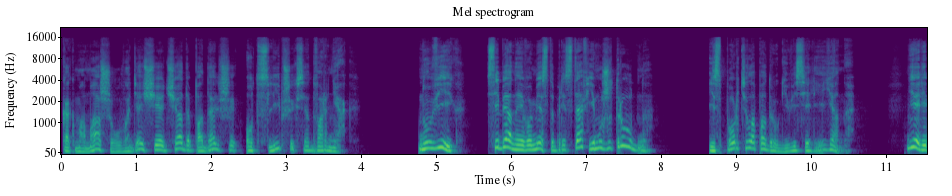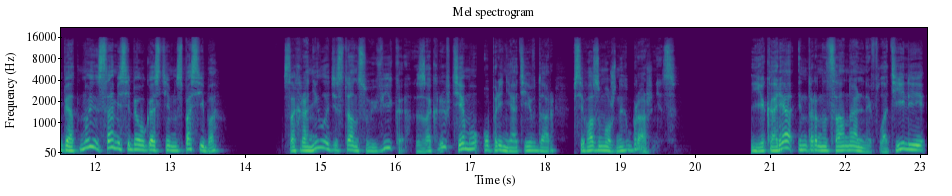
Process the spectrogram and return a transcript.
как мамаша, уводящая чада подальше от слипшихся дворняк. «Ну, Вик, себя на его место представь, ему же трудно!» Испортила подруге веселье Яна. «Не, ребят, мы сами себя угостим, спасибо!» Сохранила дистанцию Вика, закрыв тему о принятии в дар всевозможных бражниц. Якоря интернациональной флотилии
